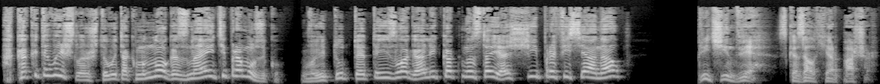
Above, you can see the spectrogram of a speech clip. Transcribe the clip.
а как это вышло, что вы так много знаете про музыку? Вы тут это излагали как настоящий профессионал». «Причин две», — сказал Хер Пашер.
